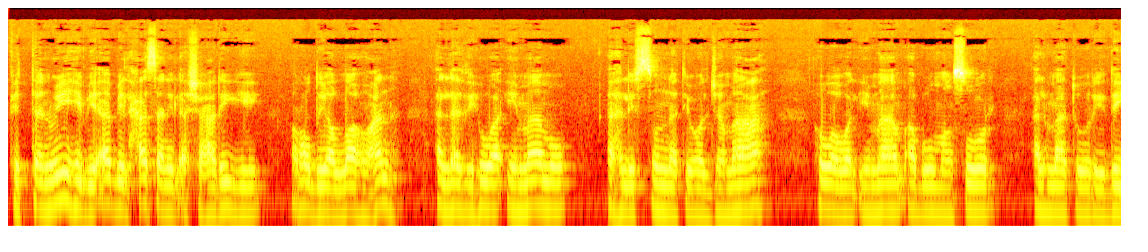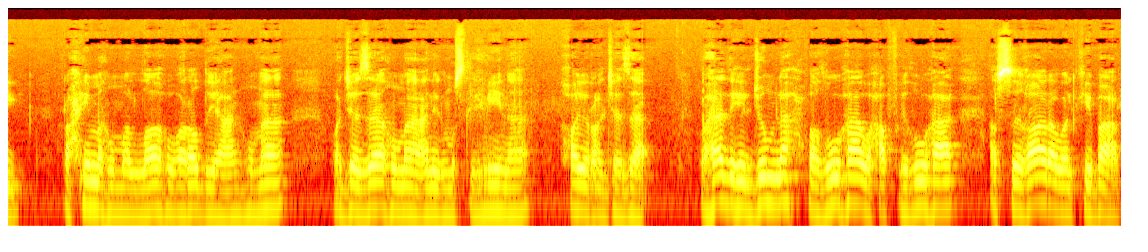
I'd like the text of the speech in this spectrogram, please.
في التنويه بأبي الحسن الأشعري رضي الله عنه الذي هو إمام أهل السنة والجماعة هو والإمام أبو منصور الماتوريدي رحمهما الله ورضي عنهما. وجزاهما عن المسلمين خير الجزاء. وهذه الجملة احفظوها وحفظوها الصغار والكبار.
